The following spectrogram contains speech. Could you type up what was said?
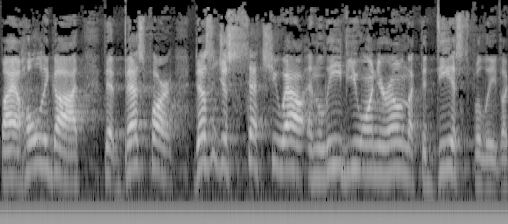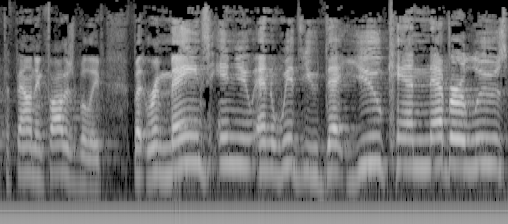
by a holy God that, best part, doesn't just set you out and leave you on your own like the deists believe, like the founding fathers believe, but remains in you and with you that you can never lose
